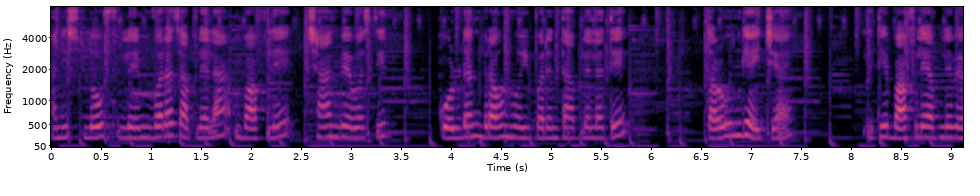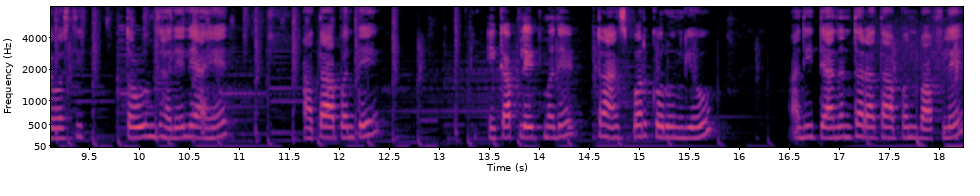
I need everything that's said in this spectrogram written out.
आणि स्लो फ्लेमवरच आपल्याला बाफले छान व्यवस्थित गोल्डन ब्राऊन होईपर्यंत आपल्याला ते तळून घ्यायचे आहे. इथे बाफले आपले व्यवस्थित तळून झालेले आहेत. आता आपण ते एका प्लेटमध्ये ट्रान्सफर करून घेऊ. आणि त्यानंतर आता आपण बाफले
